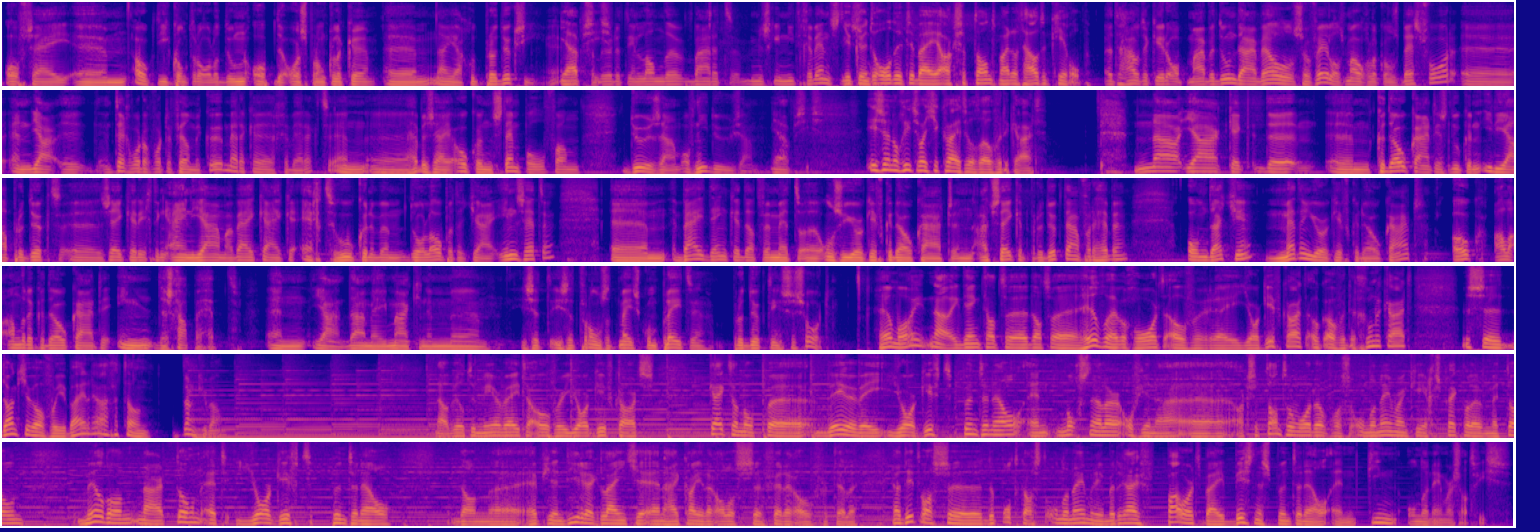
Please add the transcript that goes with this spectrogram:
of zij um, ook die controle doen op de oorspronkelijke um, nou ja, goed, productie. Ja, precies. Gebeurt het in landen waar het misschien niet gewenst je kunt auditen bij je acceptant, maar dat houdt een keer op. Het houdt een keer op. Maar we doen daar wel zoveel als mogelijk ons best voor. Uh, en ja, uh, tegenwoordig wordt er veel met keurmerken gewerkt. En hebben zij ook een stempel van duurzaam of niet duurzaam. Ja, precies. Is er nog iets wat je kwijt wilt over de kaart? Nou ja, kijk, de um, cadeaukaart is natuurlijk een ideaal product, uh, zeker richting einde jaar. Maar wij kijken echt hoe kunnen we hem doorlopend het jaar inzetten. Um, wij denken dat we met uh, onze Your Gift cadeaukaart een uitstekend product daarvoor hebben omdat je met een Your Gift cadeaukaart ook alle andere cadeaukaarten in de schappen hebt. En ja, daarmee maak je hem, uh, is, het, is het voor ons het meest complete product in zijn soort. Heel mooi. Nou, ik denk dat, uh, dat we heel veel hebben gehoord over uh, Your Gift Card, ook over de groene kaart. Dus uh, dank je wel voor je bijdrage, Toon. Dankjewel. Nou, wilt u meer weten over Your Gift Cards? Kijk dan op www.yourgift.nl en nog sneller of je na uh, acceptant wil worden of als ondernemer een keer een gesprek wil hebben met Toon. Mail dan naar toon.yourgift.nl. Dan uh, heb je een direct lijntje en hij kan je er alles verder over vertellen. Nou, dit was de podcast Ondernemer in Bedrijf, powered bij business.nl en Kien Ondernemersadvies.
